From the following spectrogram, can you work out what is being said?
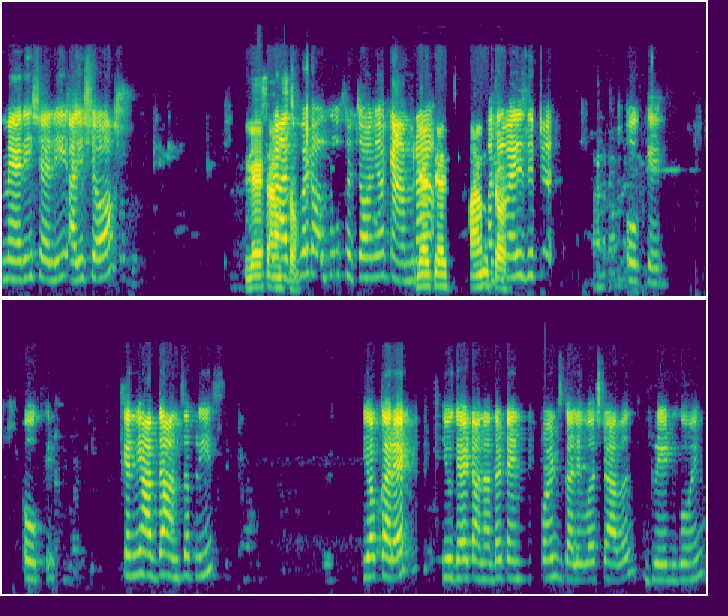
Mary Shelley, are you sure? Yes, I'm Raj sure. Bhatt, also switch on your camera. Yes, yes, I'm sure. Otherwise, if you okay, okay. Can we have the answer, please? You're correct. You get another 10 points. Gulliver's Travel. Great going.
